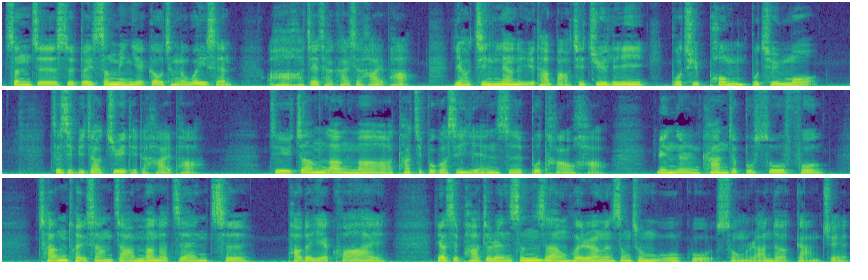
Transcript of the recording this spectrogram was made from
甚至是对生命也构成了危险啊！这才开始害怕，要尽量的与它保持距离，不去碰，不去摸。这是比较具体的害怕。至于蟑螂嘛，它只不过是颜色不讨好，令人看着不舒服，长腿上长满了尖刺，跑得也快。要是爬在人身上，会让人生出毛骨悚然的感觉。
